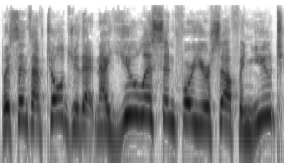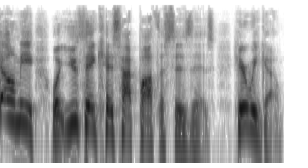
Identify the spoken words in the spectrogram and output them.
but since I've told you that, now you listen for yourself and you tell me what you think his hypothesis is. Here we go.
